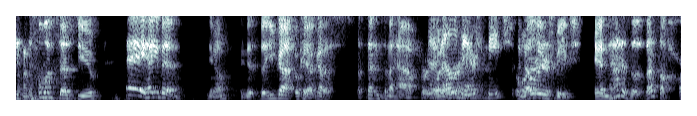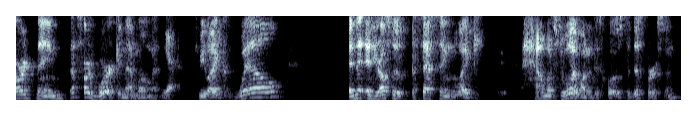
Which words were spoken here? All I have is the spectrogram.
and someone says to you, "Hey, how you been?" You know that you've got okay. I've got a, a sentence and a half or Got an whatever. elevator yeah. speech an or elevator speech, and that is a that's a hard thing. That's hard work in that moment yeah. to be like, well, and then and you're also assessing like how much do I want to disclose to this person?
